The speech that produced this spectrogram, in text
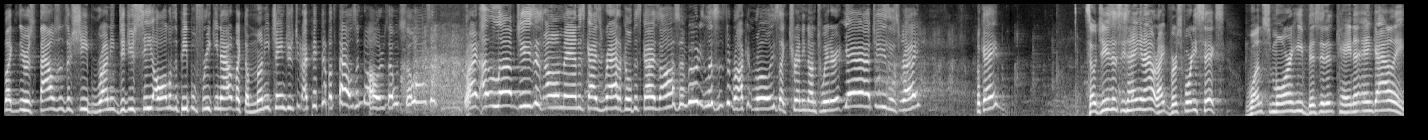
Like there's thousands of sheep running. Did you see all of the people freaking out? Like the money changers, dude. I picked up a thousand dollars. That was so awesome, right? I love Jesus. Oh man, this guy's radical. This guy's awesome, dude. He listens to rock and roll. He's like trending on Twitter. Yeah, Jesus, right? Okay. So Jesus is hanging out, right? Verse 46. Once more he visited Cana and Galilee.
